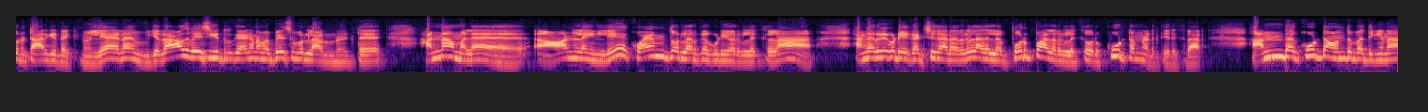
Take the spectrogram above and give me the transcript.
ஒரு டார்கெட் வைக்கணும் இல்லையா? ஏன்னா ஏதாவது பேசிக்கிட்டு இருக்காங்க. நம்ம பேச பொருளாகணுன்ட்டு அண்ணாமலை ஆன்லைன்லேயே கோயம்புத்தூரில் இருக்கக்கூடியவர்களுக்கெல்லாம் அங்கே இருக்கக்கூடிய கட்சிக்காரர்கள் அதில் பொறுப்பாளர்களுக்கு ஒரு கூட்டம் நடத்தியிருக்கிறார். அந்த கூட்டம் வந்து பார்த்திங்கன்னா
